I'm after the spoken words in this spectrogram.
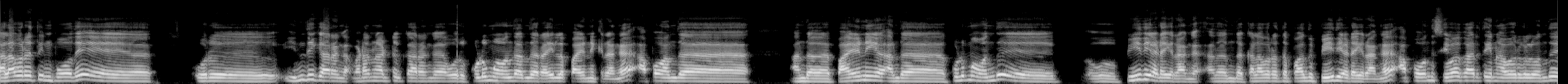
கலவரத்தின் போதே ஒரு இந்திக்காரங்க வடநாட்டுக்காரங்க ஒரு குடும்பம் வந்து அந்த ரயிலில் பயணிக்கிறாங்க. அப்போ அந்த அந்த பயணி அந்த குடும்பம் வந்து பீதி அடைகிறாங்க. அது அந்த கலவரத்தை பார்த்து பீதி அடைகிறாங்க. அப்போ வந்து சிவகார்த்திகன் அவர்கள் வந்து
